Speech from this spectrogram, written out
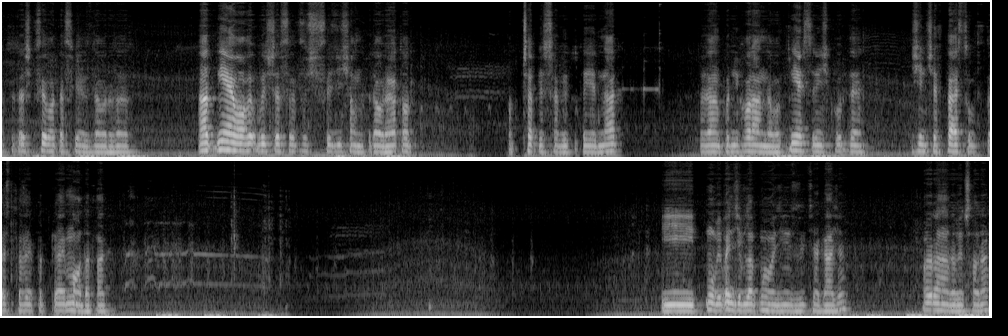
A to też krzywo też jest, dobra, zaraz. A nie, może być jeszcze w- w 60, dobra, ja to odczepię sobie tutaj jednak. Dodamy pod New Hollanda, bo nie chcę mieć kurde 10 FPS-ów, bez tego jak podpieraj moda, tak? I mówię, będzie vlog mowy dzień życia gazie. Od rana do wieczora.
